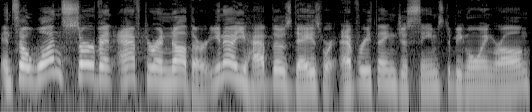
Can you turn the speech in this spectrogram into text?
And so one servant after another, you know, you have those days where everything just seems to be going wrong.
